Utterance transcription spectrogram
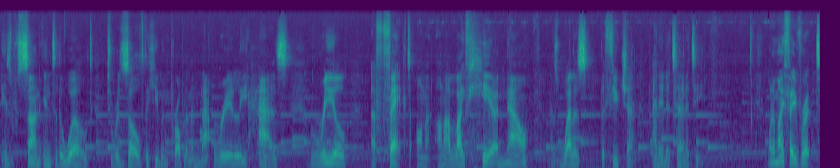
His Son into the world to resolve the human problem. And that really has real effect on, on our life here and now, as well as the future and in eternity. One of my favorite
